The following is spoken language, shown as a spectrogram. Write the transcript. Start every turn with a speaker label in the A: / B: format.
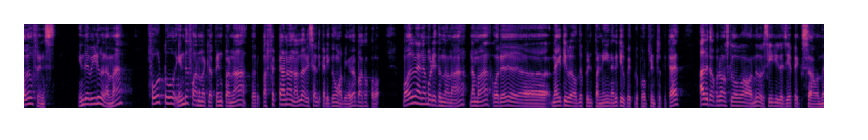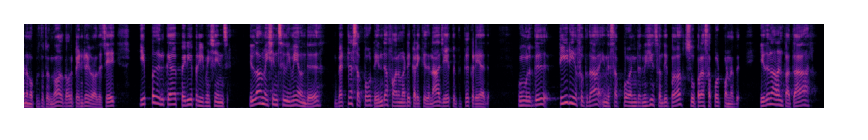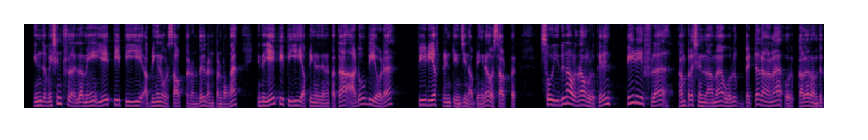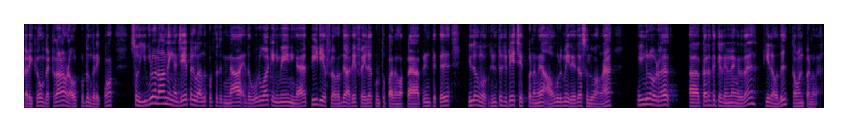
A: Hello friends இந்த வீடியோவில் நம்ம ஃபோட்டோ எந்த ஃபார்மேட்டில் பிரிண்ட் பண்ணால் ஒரு பர்ஃபெக்டான நல்ல ரிசல்ட் கிடைக்கும் அப்படிங்கிறத பார்க்க போகிறோம் முதல்ல என்ன பண்ணியிருந்தோம்னா நம்ம ஒரு நெகட்டிவில் வந்து பிரிண்ட் பண்ணி நெகட்டிவ் போய் கொடுப்போம் பிரிண்டர்கிட்ட அதுக்கப்புறம் ஸ்லோவாக வந்து ஒரு சீடியில் ஜேபெக்ஸாக வந்து நம்ம கொடுத்துட்டு இருந்தோம். அதுக்கப்புறம் பென்ட்ரைவ் வந்துச்சு. இப்போ இருக்க பெரிய பெரிய மிஷின்ஸ் எல்லா மிஷின்ஸ்லையுமே வந்து பெட்டர் சப்போர்ட் எந்த ஃபார்மேட்டு கிடைக்குதுன்னா ஜேபெக்கு கிடையாது. உங்களுக்கு டிடிஎஃப்க்கு தான் இந்த சப்போ இந்த மிஷின்ஸ் வந்து இப்போ சூப்பராக சப்போர்ட் பண்ணுது. எதனாலன்னு பார்த்தா இந்த மிஷின்ஸில் எல்லாமே ஏபிபிஇ அப்படிங்கிற ஒரு சாஃப்ட்வேர் வந்து ரன் பண்ணுறாங்க இந்த ஏபிபிஇ அப்படிங்கிறது என்ன பார்த்தா அடோபியோட பிடிஎஃப் பிரிண்ட் இன்ஜின் அப்படிங்கிற ஒரு சாஃப்ட்வேர் ஸோ இதனால தான் உங்களுக்கு பிடிஎஃப்பில் கம்ப்ரெஷன் இல்லாமல் ஒரு பெட்டரான ஒரு கலர் வந்து கிடைக்கும். பெட்டரான ஒரு அவுட்புட்டும் கிடைக்கும். ஸோ இவ்வளோ நாள் நீங்கள் ஜேபிஎல் வந்து கொடுத்துருந்தீங்கன்னா இந்த ஒரு வாட்டி இனிமேல் நீங்கள் பிடிஎஃப்பில் வந்து அதே ஃபைலை கொடுத்து பாருங்க. பிரிண்ட்டுக்கு இல்லை உங்கள் பிரிண்டர்கிட்டே செக் பண்ணுங்கள் அவங்களுமே இதே தான் சொல்லுவாங்க. உங்களோட கருத்துக்கள் என்னங்கிறத கீழே வந்து கமெண்ட் பண்ணுவேன்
